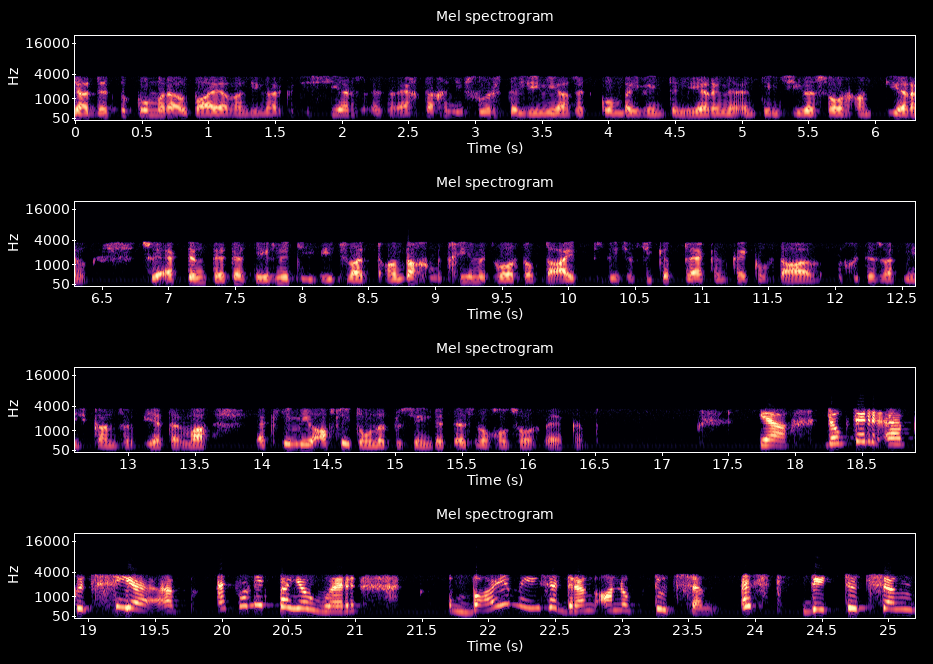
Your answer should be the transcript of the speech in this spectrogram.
Ja, dit bekommer ou baie want die narkotiseers is regtig in die voorste linie as dit kom by ventilering en intensiewe sorghantering. So ek dink dit is definitief iets wat aandag moet gee moet word op daai spesifieke plek en kyk of daar goed is wat mens kan verbeter, maar ek stem nie absoluut 100% dit is nogal sorgwekkend. Ja, dokter uh, Kutse, uh, ek wil net by jou hoor baie mense dring aan op toetsing. Is die toetsing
